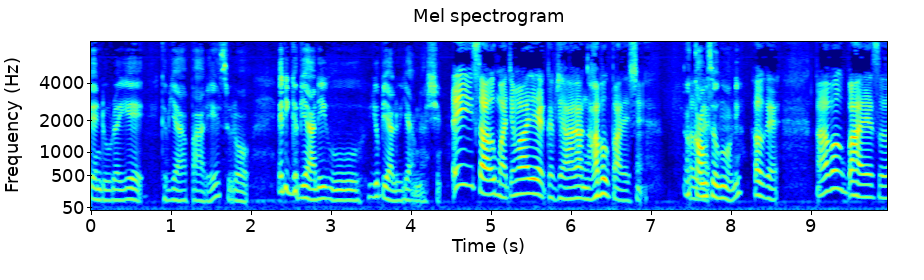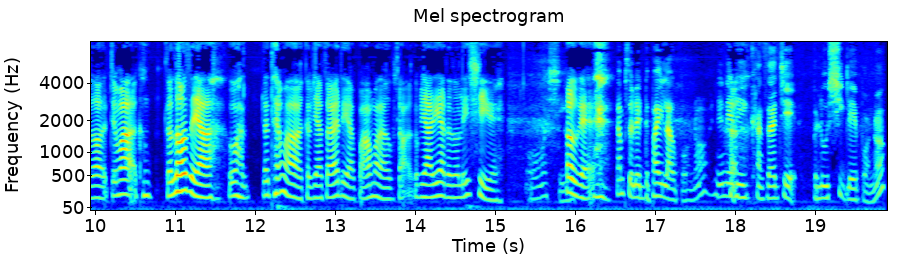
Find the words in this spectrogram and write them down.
ပင်ဒူရရဲ့ကြပြပါတယ်ဆိုတော့အဲ့ဒီကြပြလေးကိုရွတ်ပြလို့ရမလားရှင်အဲ့ဒီစာအုပ်မှာကျမရဲ့ကြပြာက၅ပုတ်ပါတယ်ရှင်အကောင်းဆုံးပေါ့လေဟုတ်ကဲ့ငါပုတ်ပါတယ်ဆိုတော့ကျမအခုလောလောဆယ်ဟိုလက်ထဲမှာကြပြစာရက်တွေကပါမလာဘူးဆိုကြပြတွေကတော်တော်လေးရှည်တယ်။ဩရှိဟုတ်ကဲ့။နောက်ဆိုလေတစ်ပိုက်လောက်ပေါ့နော်။နည်းနည်းလေးခန်းစားချက်ဘယ်လိုရှိလဲပေါ့နော်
